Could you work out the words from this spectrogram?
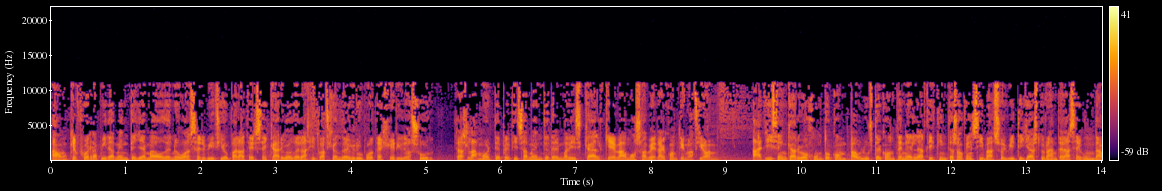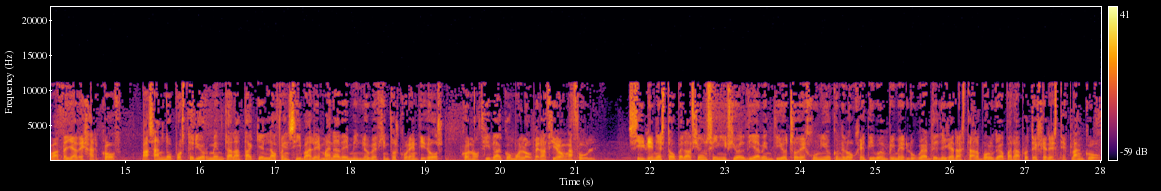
aunque fue rápidamente llamado de nuevo al servicio para hacerse cargo de la situación del grupo de ejércitos sur tras la muerte precisamente del mariscal que vamos a ver a continuación. Allí se encargó junto con Paulus de contener las distintas ofensivas soviéticas durante la segunda batalla de Kharkov, pasando posteriormente al ataque en la ofensiva alemana de 1942, conocida como la Operación Azul. Si bien esta operación se inició el día 28 de junio con el objetivo en primer lugar de llegar hasta el Volga para proteger este flanco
